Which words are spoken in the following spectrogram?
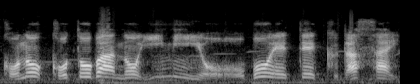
この言葉の意味を覚えてください。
